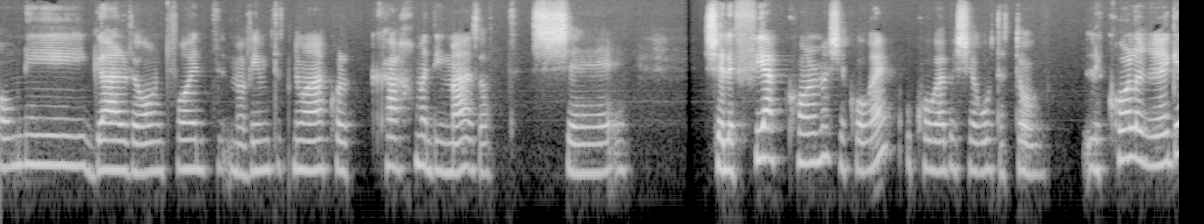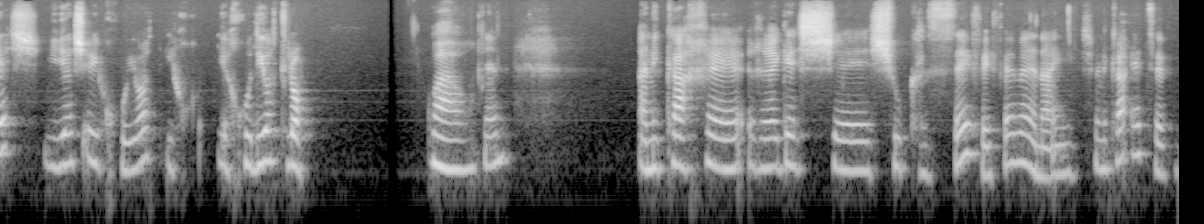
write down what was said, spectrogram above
אומני גל ורון פרויד מביאים את התנועה הכל כך מדהימה הזאת, ש... שלפיה כל מה שקורה הוא קורה בשירות הטוב. לכל רגש יש איכויות ייחודיות לו. וואו. כן? אני אקח אה, רגש אה, שהוא כזה יפהפה בעיניי, שנקרא עצב.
